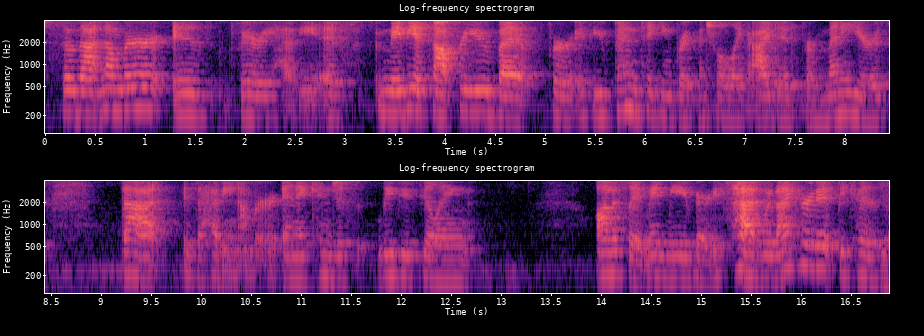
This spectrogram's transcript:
So that number is very heavy. If maybe it's not for you, but for if you've been taking birth control like I did for many years, that is a heavy number and it can just leave you feeling honestly it made me very sad when I heard it because yeah.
